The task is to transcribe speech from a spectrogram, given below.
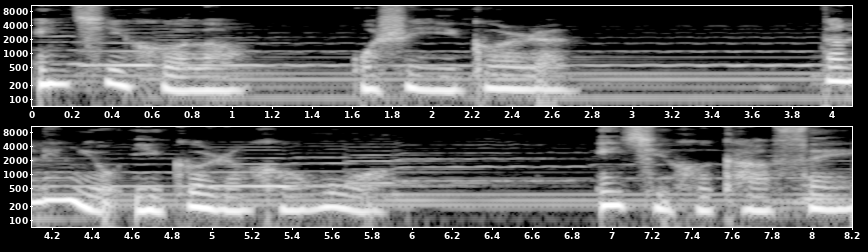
因契合了我是一个人，但另有一个人和我一起喝咖啡，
